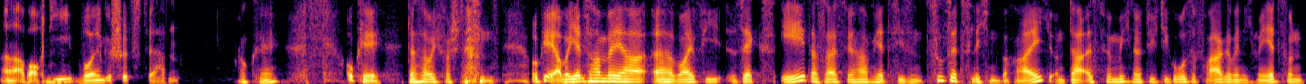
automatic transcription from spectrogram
äh, aber auch die mhm. wollen geschützt werden. Okay. Okay, das habe ich verstanden. Okay, aber jetzt haben wir ja äh, Wi-Fi 6E, das heißt, wir haben jetzt diesen zusätzlichen Bereich und da ist für mich natürlich die große Frage, wenn ich mir jetzt so einen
